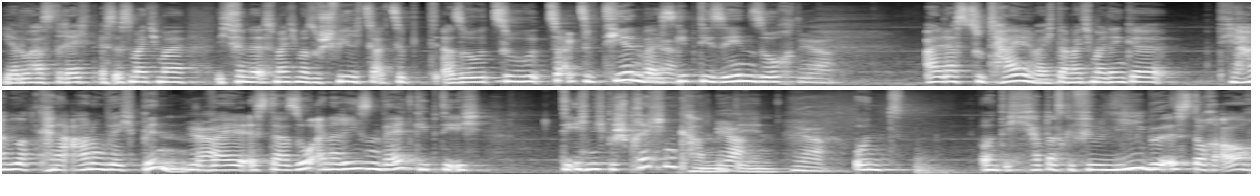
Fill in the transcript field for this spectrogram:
ja, du hast recht. Es ist manchmal, ich finde es manchmal so schwierig zu, akzept, also zu, zu akzeptieren, weil Ja. es gibt die Sehnsucht, Ja. all das zu teilen, weil ich dann manchmal denke, die haben überhaupt keine Ahnung, wer ich bin, Ja. weil es da so eine riesen Welt gibt, die ich, die ich nicht besprechen kann mit Ja, denen. ja. Und, und ich habe das Gefühl, Liebe ist doch auch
